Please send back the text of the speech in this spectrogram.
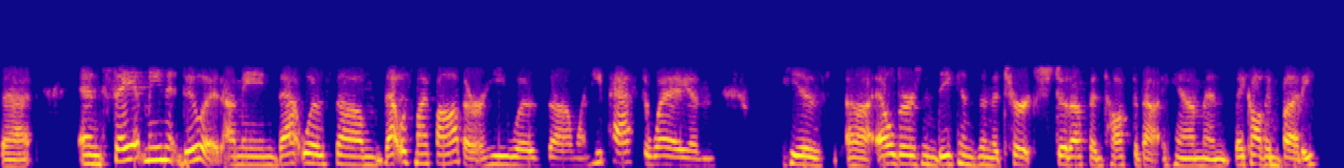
that? And say it, mean it, do it. I mean, that was um, that was my father. He was uh, when he passed away, and his uh, elders and deacons in the church stood up and talked about him, and they called him Buddy.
